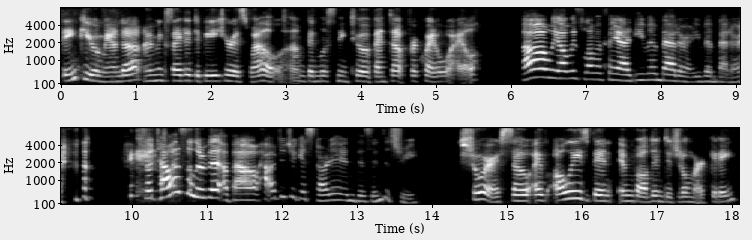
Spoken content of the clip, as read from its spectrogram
Thank you, Amanda. I'm excited to be here as well. I've been listening to Event Up for quite a while. Oh, we always love a fan. Even better, even better. so tell us a little bit about how did you get started in this industry? Sure. So I've always been involved in digital marketing.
